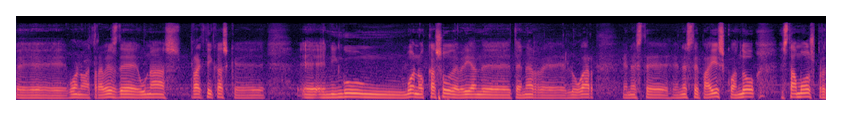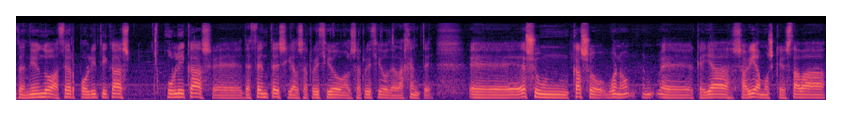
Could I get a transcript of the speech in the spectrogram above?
eh, bueno, a través de unas prácticas que eh, en ningún bueno, caso deberían de tener eh, lugar en este, en este país cuando estamos pretendiendo hacer políticas públicas eh, decentes y al servicio, al servicio de la gente. Eh, es un caso bueno, eh, que ya sabíamos que estaba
